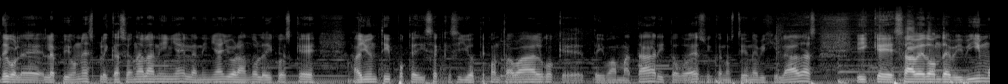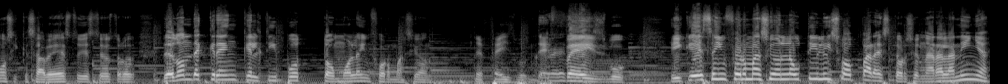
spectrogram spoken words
digo, le, le pidió una explicación a la niña y la niña llorando le dijo es que hay un tipo que dice que si yo te contaba algo que te iba a matar y todo eso y que nos tiene vigiladas y que sabe dónde vivimos y que sabe esto y esto y esto. ¿De dónde creen que el tipo tomó la información? De Facebook. de. Facebook y que esa información la utilizó para extorsionar a la niña.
